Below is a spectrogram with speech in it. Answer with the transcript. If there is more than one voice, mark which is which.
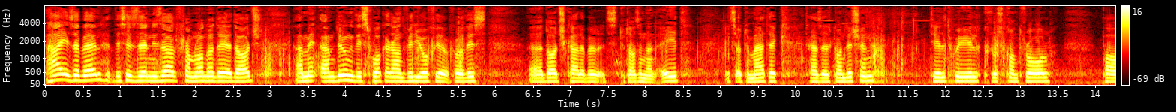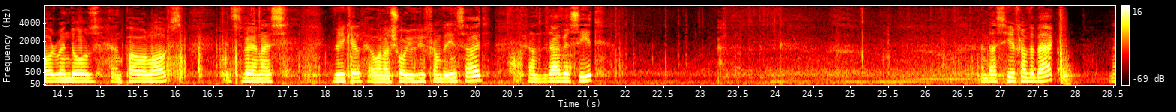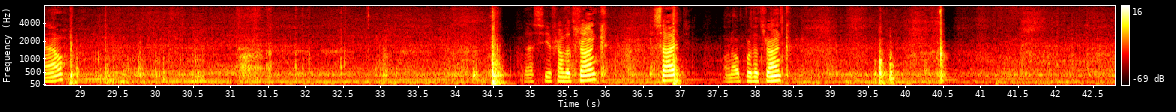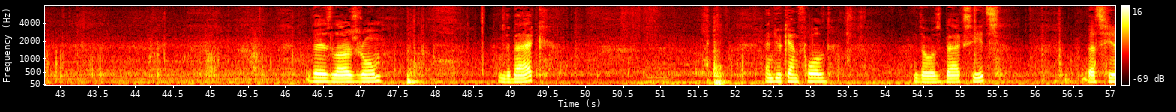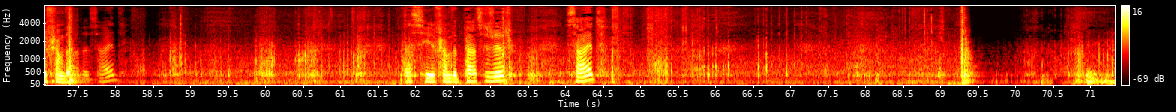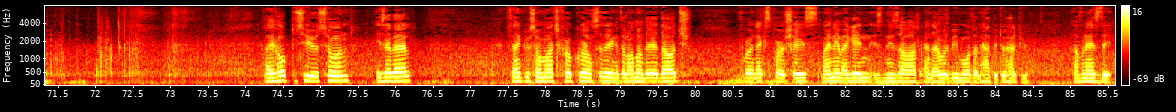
Speaker 1: Hi Isabel, this is uh, Nizar from Londonderry Dodge. I'm, I'm doing this walk around video for, for this uh, Dodge Caliber. It's 2008. It's automatic. It has air condition, tilt wheel, cruise control, power windows, and power locks. It's very nice vehicle. I want to show you here from the inside, from the driver's seat. And that's here from the back. Now, That's here from the trunk side. On up with the trunk. There's large room in the back. And you can fold those back seats. That's here from the other side. That's here from the passenger side. I hope to see you soon, Isabel. Thank you so much for considering the Londonderry Dodge for your next purchase. My name again is Nizar and I will be more than happy to help you. Have a nice day.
